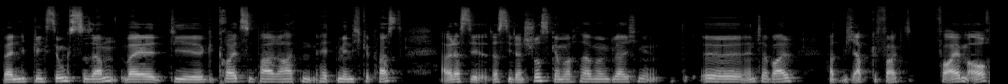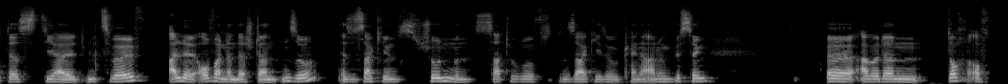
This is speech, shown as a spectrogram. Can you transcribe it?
beiden Lieblingsjungs zusammen, weil die gekreuzten Paare hatten, hätten mir nicht gepasst. Aber dass die, dass die dann Schluss gemacht haben im gleichen äh, Intervall, hat mich abgefuckt. Vor allem auch, dass die halt mit zwölf alle aufeinander standen, so. Also Saki und Shun und Satoru und Saki, so, keine Ahnung, ein bisschen. Äh, aber dann doch auf,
